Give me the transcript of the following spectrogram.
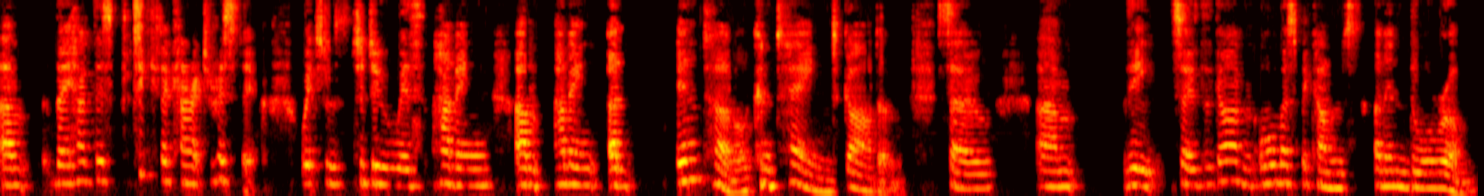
um, they had this particular characteristic, which was to do with having um, having an internal contained garden. So um, the so the garden almost becomes an indoor room.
